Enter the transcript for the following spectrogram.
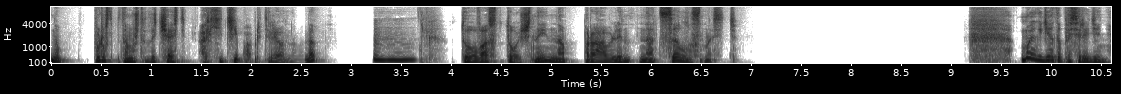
ну, просто потому что это часть архетипа определенного, да? Угу. То восточный направлен на целостность. Мы где-то посередине.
